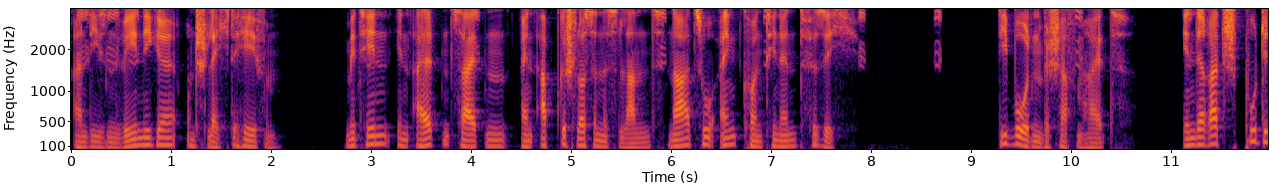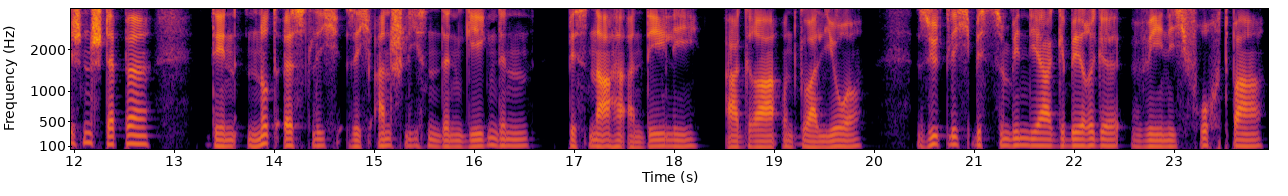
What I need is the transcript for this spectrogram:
an diesen wenige und schlechte Häfen. Mithin in alten Zeiten ein abgeschlossenes Land, nahezu ein Kontinent für sich. Die Bodenbeschaffenheit. In der Rajputischen Steppe, den nordöstlich sich anschließenden Gegenden bis nahe an Delhi, Agra und Gwalior, südlich bis zum Vindhya-Gebirge wenig fruchtbar,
